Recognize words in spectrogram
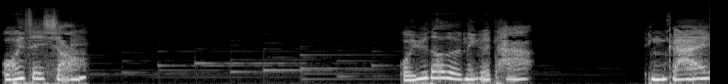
我会在想。我遇到的那个他，应该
